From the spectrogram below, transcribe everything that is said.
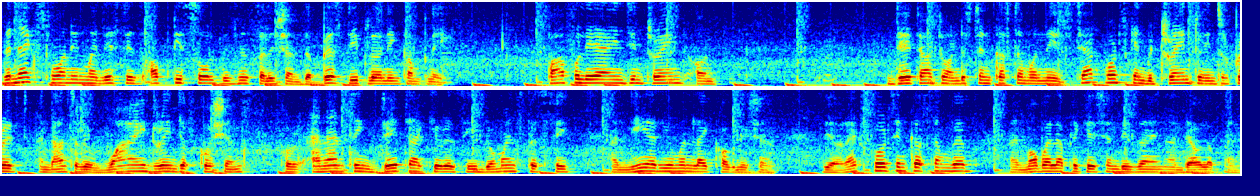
The next one in my list is OptiSol Business Solution, the best deep learning company. Powerful AI engine trained on data to understand customer needs. Chatbots can be trained to interpret and answer a wide range of questions for enhancing data accuracy, domain specific, and near human like cognition. They are experts in custom web and mobile application design and development,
